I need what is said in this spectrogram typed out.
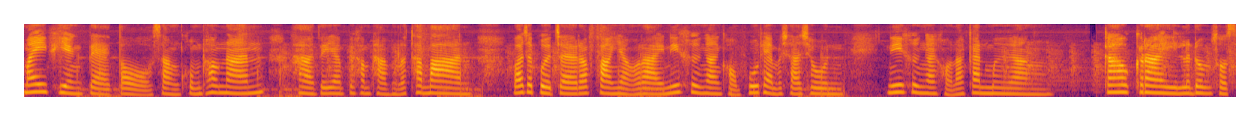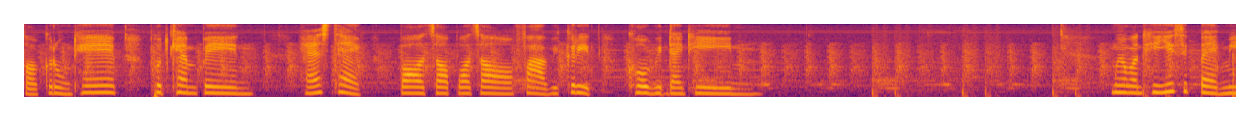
ไม่เพียงแต่ต่อสังคมเท่านั้น หากจะยังเป็นคำถามถึงรัฐบาล ว่าจะเปิดใจรับฟังอย่างไร นี่คืองานของผู้แทนประชาชน นี่คืองานของนักการเมือง ก้าวไกลระดมสสกรุงเทพผุดแคมเปญ h a s h t a ปจปจฝ่าวิกฤตโควิด -19 เมื่อวันที่ 28 มี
